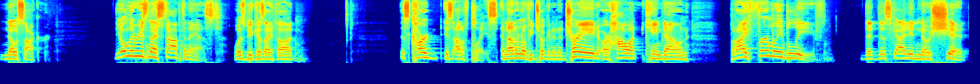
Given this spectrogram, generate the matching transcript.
no soccer. The only reason I stopped and asked was because I thought this card is out of place. And I don't know if he took it in a trade or how it came down, but I firmly believe that this guy didn't know shit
